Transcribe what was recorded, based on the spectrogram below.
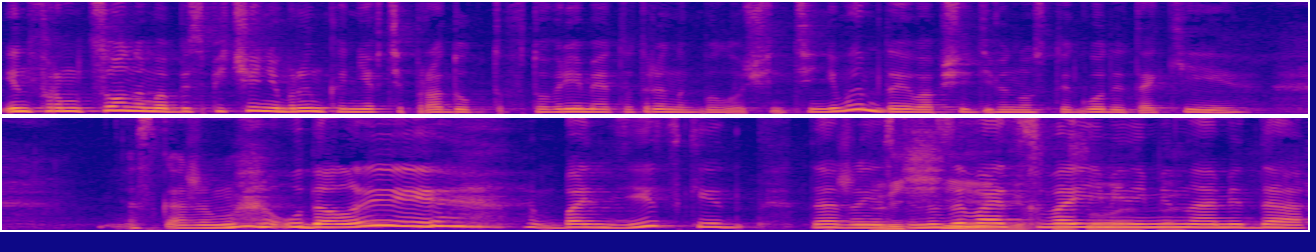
информационным обеспечением рынка нефтепродуктов. В то время этот рынок был очень теневым, да и вообще 90-е годы такие, скажем, удалые, бандитские, даже если Лихие называть своими называют, да. именами, да.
